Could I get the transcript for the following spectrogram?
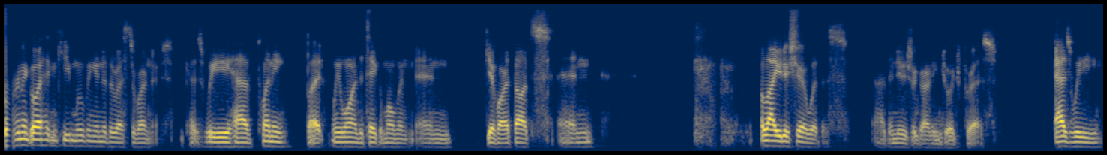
we're going to go ahead and keep moving into the rest of our news because we have plenty, but we wanted to take a moment and give our thoughts and allow you to share with us uh, the news regarding George Perez. As we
